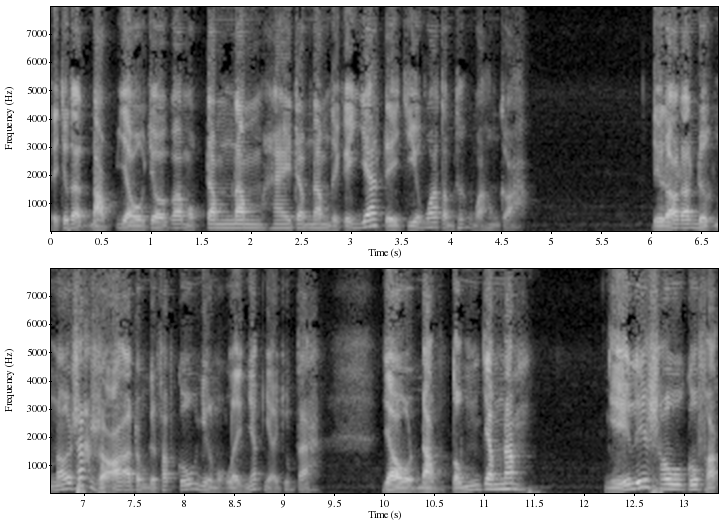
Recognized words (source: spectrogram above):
Thì chúng ta đọc dầu cho có 100 năm 200 năm thì cái giá trị chuyển hóa tâm thức mà không có. Điều đó đã được nói rất rõ ở trong kinh pháp cú như một lời nhắc nhở chúng ta. Dầu đọc tụng trăm năm nghĩa lý sâu của phật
